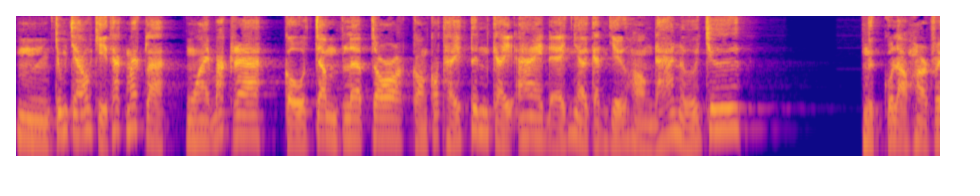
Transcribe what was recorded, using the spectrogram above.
um, chúng cháu chỉ thắc mắc là ngoài bác ra, cậu Dumbledore còn có thể tin cậy ai để nhờ canh giữ hòn đá nữa chứ? Ngực của lão Harry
